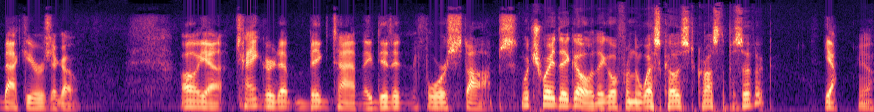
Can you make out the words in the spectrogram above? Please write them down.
back years ago. Oh yeah, tankered up big time. They did it in four stops. Which way they go? They go from the west coast across the Pacific. Yeah. Yeah.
